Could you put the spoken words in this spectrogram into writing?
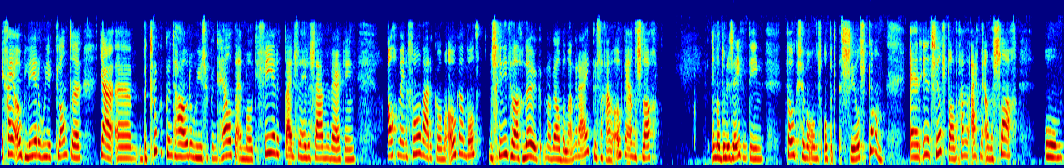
Ik ga je ook leren hoe je klanten ja, uh, betrokken kunt houden, hoe je ze kunt helpen en motiveren tijdens de hele samenwerking. Algemene voorwaarden komen ook aan bod. Misschien niet heel erg leuk, maar wel belangrijk. Dus daar gaan we ook mee aan de slag. In module 17 focussen we ons op het salesplan. En in het salesplan gaan we er eigenlijk mee aan de slag om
